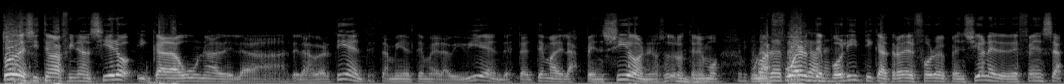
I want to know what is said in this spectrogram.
todo el sistema financiero y cada una de, de, las vertientes, también el tema de la vivienda, está el tema de las pensiones. Nosotros tenemos una fuerte política a través del foro de pensiones de defensa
